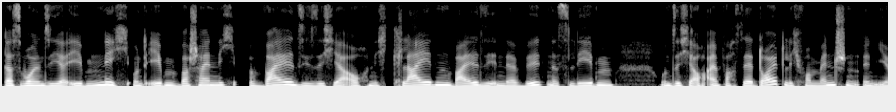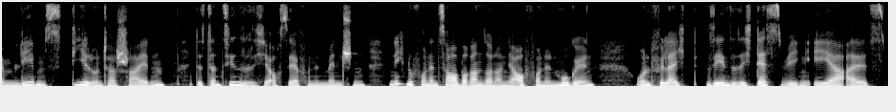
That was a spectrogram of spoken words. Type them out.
Das wollen sie ja eben nicht. Und eben wahrscheinlich, weil sie sich ja auch nicht kleiden, weil sie in der Wildnis leben und sich ja auch einfach sehr deutlich vom Menschen in ihrem Lebensstil unterscheiden, distanzieren sie sich ja auch sehr von den Menschen. Nicht nur von den Zauberern, sondern ja auch von den Muggeln. Und vielleicht sehen sie sich deswegen eher als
